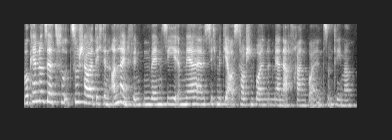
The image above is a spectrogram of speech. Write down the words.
Wo können unsere Zuschauer dich denn online finden, wenn sie mehr sich mit dir austauschen wollen und mehr nachfragen wollen zum Thema?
